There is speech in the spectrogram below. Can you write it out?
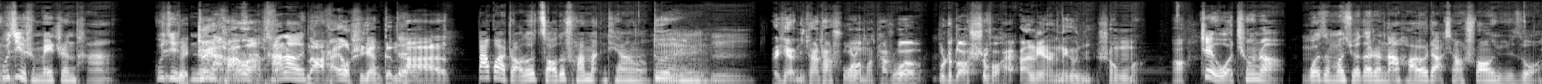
估计是没真谈，估计真谈了，谈了，哪还有时间跟他？八卦早都早都传满天了。对嗯嗯，而且你看他说了嘛，他说不知道是否还暗恋着那个女生嘛。啊这个我听着，嗯我怎么觉得这男孩有点像双鱼座？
